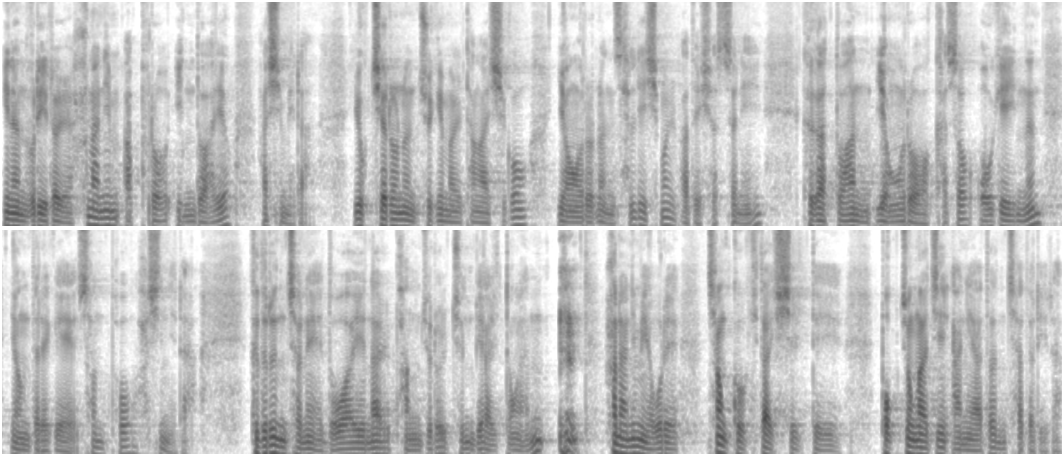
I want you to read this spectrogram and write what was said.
이는 우리를 하나님 앞으로 인도하여 하심이라. 육체로는 죽임을 당하시고 영으로는 살리심을 받으셨으니 그가 또한 영으로 가서 옥에 있는 영들에게 선포하시니라 그들은 전에 노아의 날 방주를 준비할 동안 하나님이 오래 참고 기다리실 때에 복종하지 아니하던 자들이라.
